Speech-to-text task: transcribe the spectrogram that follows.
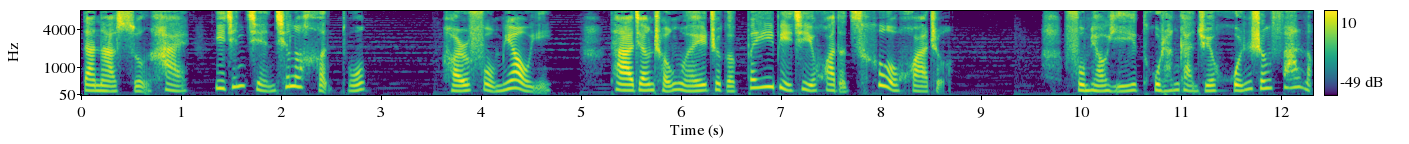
但那损害已经减轻了很多，而傅妙仪。他将成为这个卑鄙计划的策划者。傅妙仪突然感觉浑身发冷，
